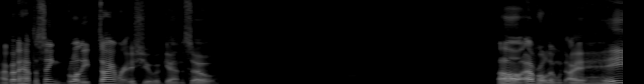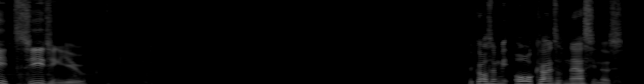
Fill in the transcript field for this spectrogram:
I'm gonna have the same bloody timer issue again, so... Oh, Everlund, I hate sieging you. You're causing me all kinds of nastiness.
